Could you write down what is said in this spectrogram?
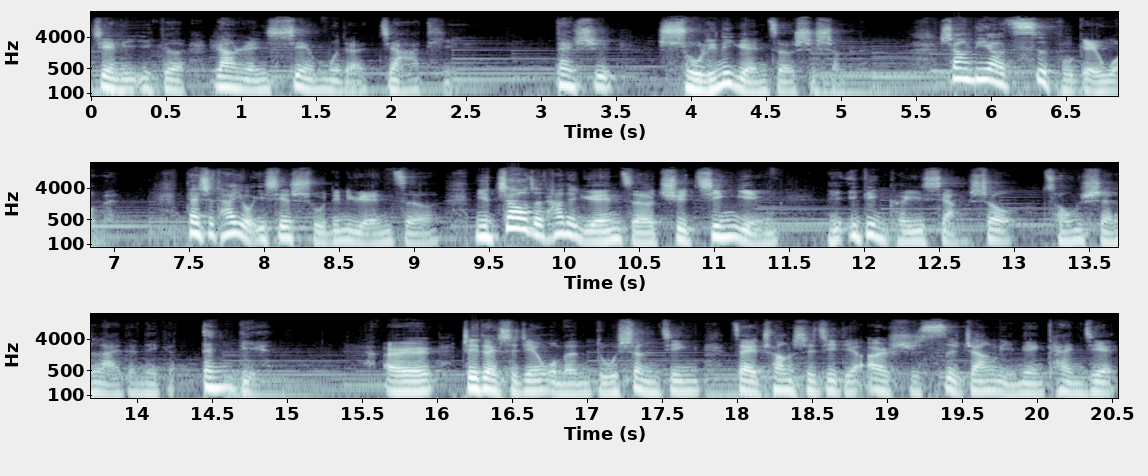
建立一个让人羡慕的家庭。但是属灵的原则是什么呢？上帝要赐福给我们，但是他有一些属灵的原则，你照着他的原则去经营，你一定可以享受从神来的那个恩典。而这段时间我们读圣经，在创世纪第二十四章里面看见，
